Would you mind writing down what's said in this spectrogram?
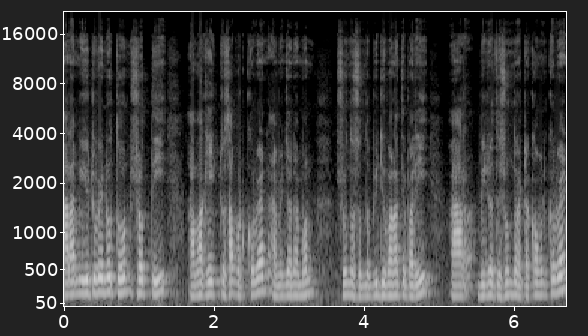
আর আমি ইউটিউবে নতুন, সত্যি আমাকে একটু সাপোর্ট করবেন, আমি যেন এমন সুন্দর সুন্দর ভিডিও বানাতে পারি। আর ভিডিওতে সুন্দর একটা কমেন্ট করবেন,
